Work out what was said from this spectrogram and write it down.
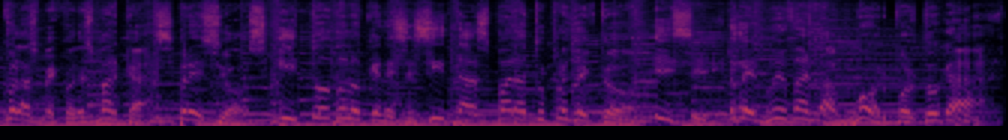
con las mejores marcas, precios y todo lo que necesitas para tu proyecto. Easy, renueva el amor por tu hogar.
